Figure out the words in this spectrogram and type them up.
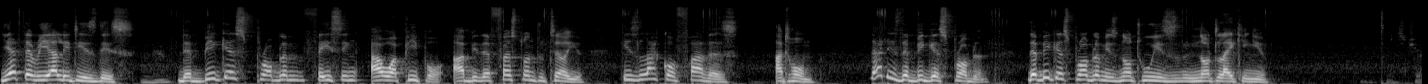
Yet the reality is this mm-hmm. the biggest problem facing our people, I'll be the first one to tell you, is lack of fathers at home. That is the biggest problem. The biggest problem is not who is not liking you. It's true.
